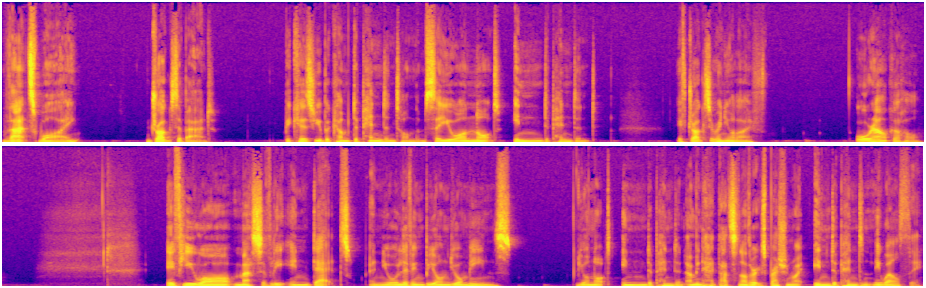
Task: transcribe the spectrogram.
That's why drugs are bad, because you become dependent on them. So you are not independent. If drugs are in your life, or alcohol, if you are massively in debt and you're living beyond your means, you're not independent. I mean, that's another expression, right? Independently wealthy.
